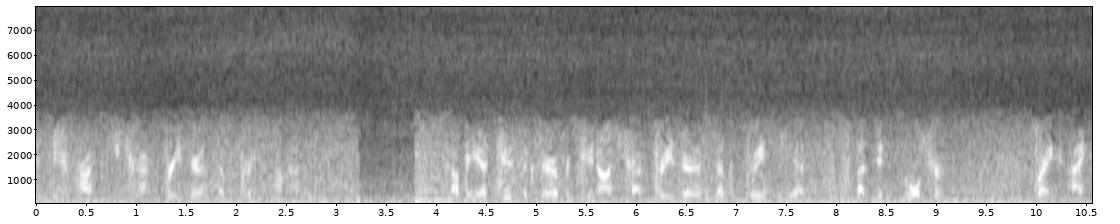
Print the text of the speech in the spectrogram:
continue to prosecute track 3073. I'll copy. Copy uh, 260 for 2 knots, track 3073, the uh, suspected Vulture. Break, Ike,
